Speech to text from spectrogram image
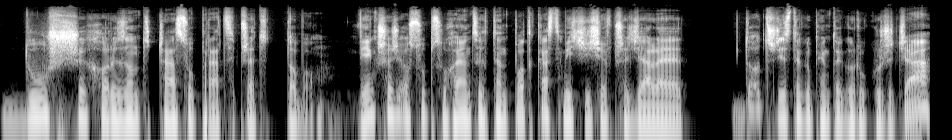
dłuższy horyzont czasu pracy przed tobą. Większość osób słuchających ten podcast mieści się w przedziale do 35 roku życia,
